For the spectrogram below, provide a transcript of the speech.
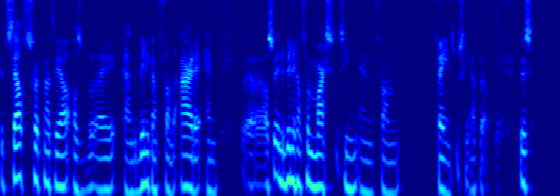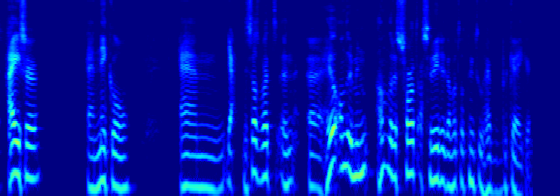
hetzelfde soort materiaal als wij aan de binnenkant van de aarde en als we in de binnenkant van Mars zien en van Venus misschien ook wel. Dus ijzer en nikkel. En ja, dus dat wordt een uh, heel andere, andere soort asteroïde dan we tot nu toe hebben bekeken.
